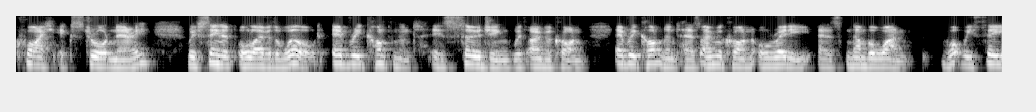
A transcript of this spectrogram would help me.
quite extraordinary. We've seen it all over the world. Every continent is surging with Omicron. Every continent has Omicron already as number one. What we see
